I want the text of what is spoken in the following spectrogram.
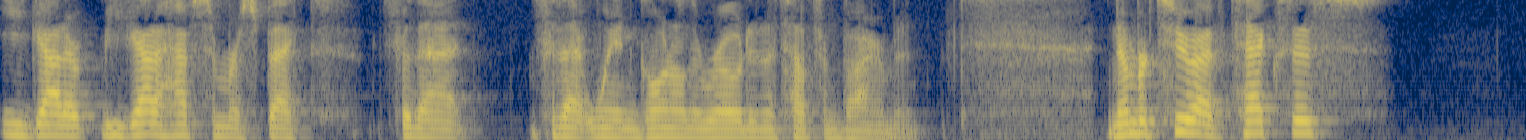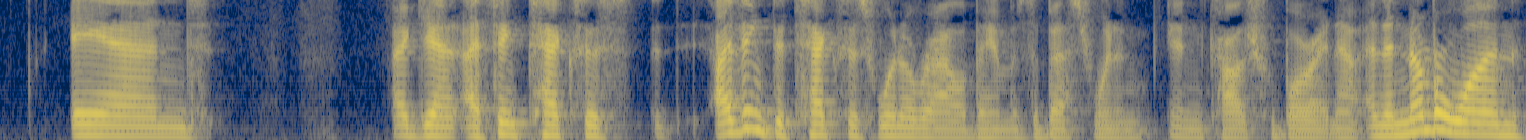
you gotta you gotta have some respect for that for that win going on the road in a tough environment. Number two, I have Texas. And again, I think Texas, I think the Texas win over Alabama is the best win in, in college football right now. And then number one,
